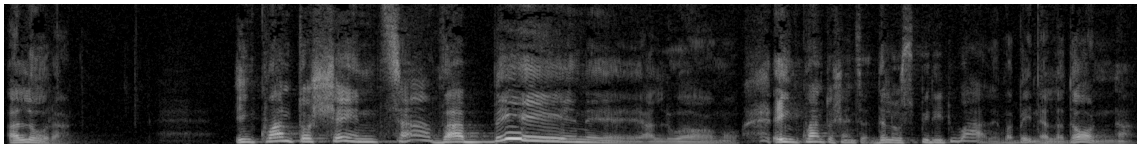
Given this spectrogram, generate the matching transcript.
Allora, in quanto scienza va bene all'uomo e in quanto scienza dello spirituale va bene alla donna.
